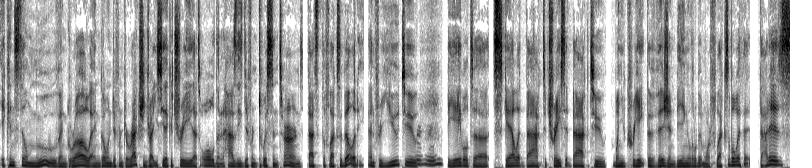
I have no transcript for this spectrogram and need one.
it can still move and grow and go in different directions, right? You see like a tree that's old and it has these different twists and turns. That's the flexibility. And for you to mm-hmm. be able to scale it back, to trace it back to when you create the vision, being a little bit more flexible with it, that is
